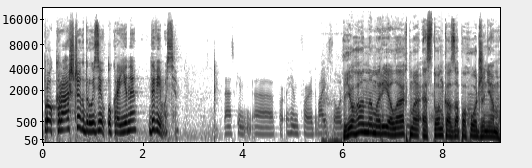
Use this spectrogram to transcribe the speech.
Про кращих друзів України дивімося. Йоганна Марія Лехтме естонка за походженням.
